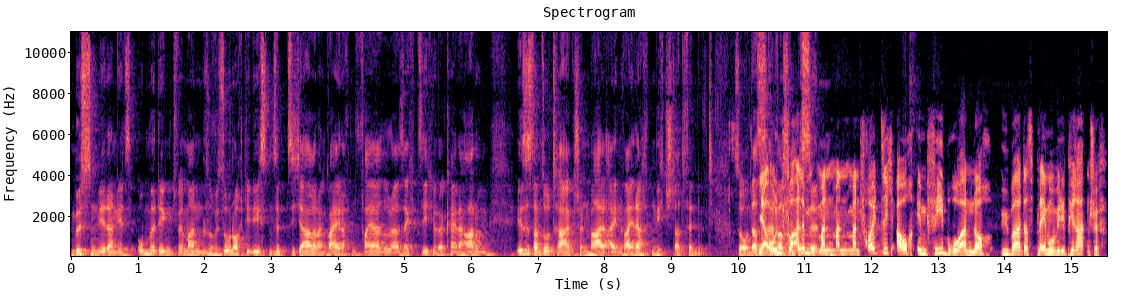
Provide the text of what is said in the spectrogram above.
Müssen wir dann jetzt unbedingt, wenn man sowieso noch die nächsten 70 Jahre lang Weihnachten feiert oder 60 oder keine Ahnung, ist es dann so tragisch, wenn mal ein Weihnachten nicht stattfindet. So, und das ja, und vor allem, bisschen- man, man, man freut sich auch im Februar noch über das Playmobil Piratenschiff.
